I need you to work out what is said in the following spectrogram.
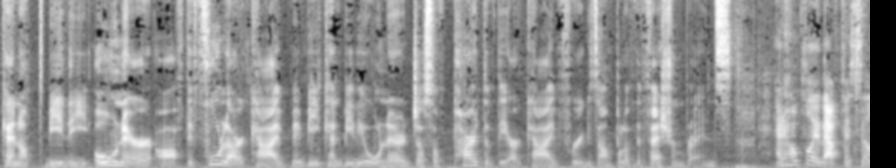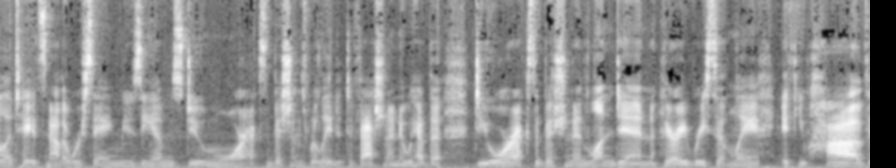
cannot be the owner of the full archive. Maybe it can be the owner just of part of the archive, for example, of the fashion brands. And hopefully that facilitates now that we're seeing museums do more exhibitions related to fashion. I know we had the Dior exhibition in London very recently. If you have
